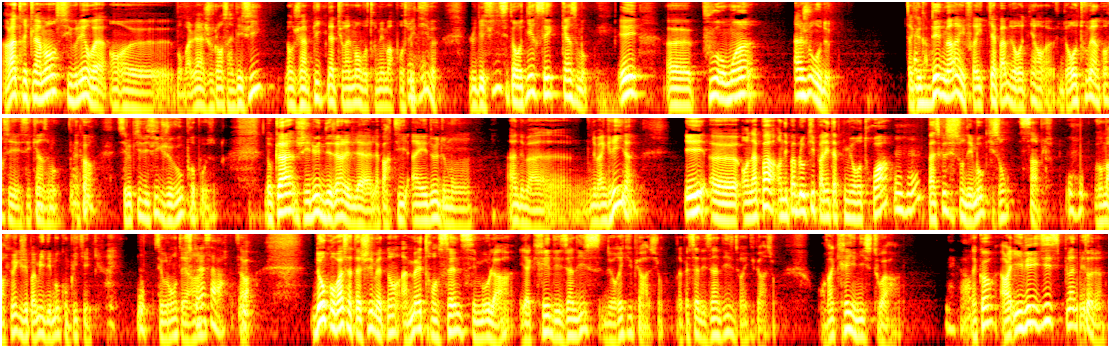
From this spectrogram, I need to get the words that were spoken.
Alors là, très clairement, si vous voulez, on va, en, euh, bon, bah là, je vous lance un défi. Donc, j'implique naturellement votre mémoire prospective. Le défi, c'est de retenir ces 15 mots. Et euh, pour au moins un jour ou deux. C'est-à-dire que dès demain, il faudrait être capable de, retenir, de retrouver encore ces, ces 15 mots. D'accord C'est le petit défi que je vous propose. Donc là, j'ai lu déjà la, la partie 1 et 2 de mon hein, de, ma, de ma grille. là. Et euh, on pas- n'est pas bloqué par l'étape numéro 3 Mhm. parce que ce sont des mots qui sont simples. Vous remarquerez que j'ai pas mis des mots compliqués. C'est volontaire. Parce que là, hein. ça va. Ça va. Donc, on va s'attacher maintenant à mettre en scène ces mots-là et à créer des indices de récupération. On appelle ça des indices de récupération. On va créer une histoire. D'accord. D'accord? Alors, il existe plein de méthodes.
